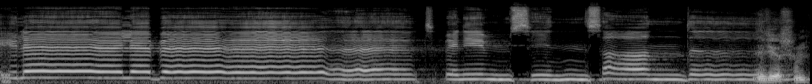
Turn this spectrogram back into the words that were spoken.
ilelebet benimsin sandım Ne diyorsun?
